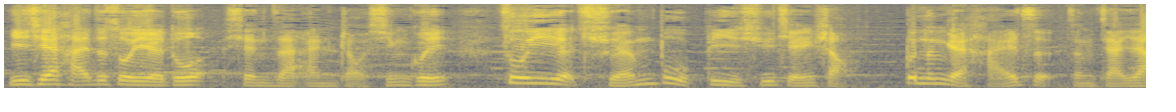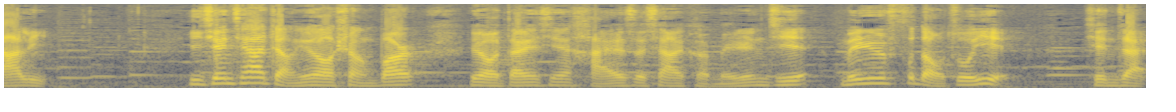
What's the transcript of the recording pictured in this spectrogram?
以前孩子作业多，现在按照新规，作业全部必须减少，不能给孩子增加压力。以前家长又要上班，又要担心孩子下课没人接、没人辅导作业。现在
